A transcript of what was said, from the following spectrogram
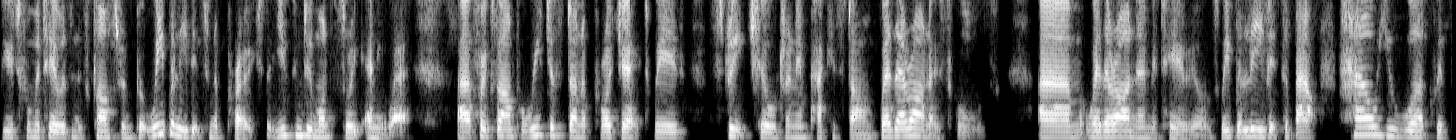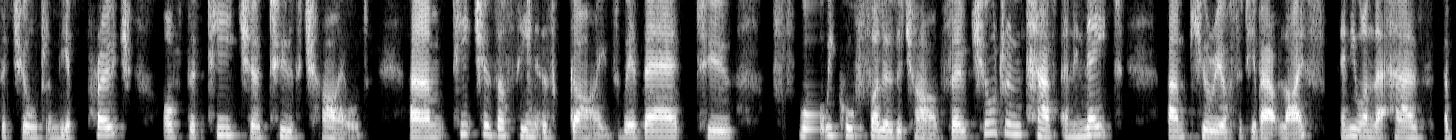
beautiful materials in its classroom but we believe it's an approach that you can do montessori anywhere. Uh, for example we've just done a project with street children in pakistan where there are no schools um, where there are no materials. We believe it's about how you work with the children the approach of the teacher to the child um, teachers are seen as guides. We're there to what we call follow the child. So children have an innate um, curiosity about life. Anyone that has a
